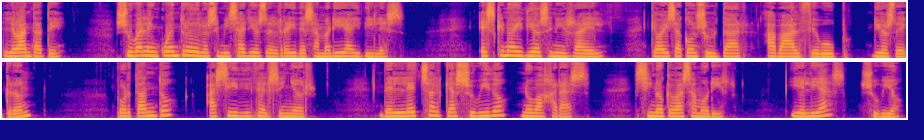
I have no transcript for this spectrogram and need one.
Levántate, sube al encuentro de los emisarios del rey de Samaria y diles, ¿es que no hay Dios en Israel que vais a consultar a Baal Zebub, Dios de Ecrón? Por tanto, así dice el Señor, del lecho al que has subido no bajarás, sino que vas a morir. Y Elías subió.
